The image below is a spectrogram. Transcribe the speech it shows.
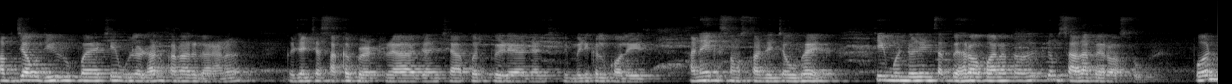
अब्जावधी रुपयाचे उलाढाल करणारं घराणं ज्यांच्या साखर फॅक्टऱ्या ज्यांच्या पतपेढ्या ज्यांचे मेडिकल कॉलेज अनेक संस्था ज्यांच्या उभ्या आहेत ती मंडळींचा पेहराव पाहिला तर एकदम साधा पेहराव असतो. पण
